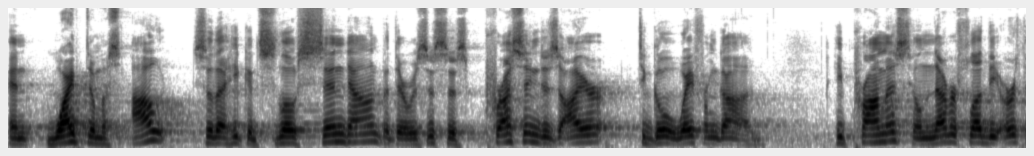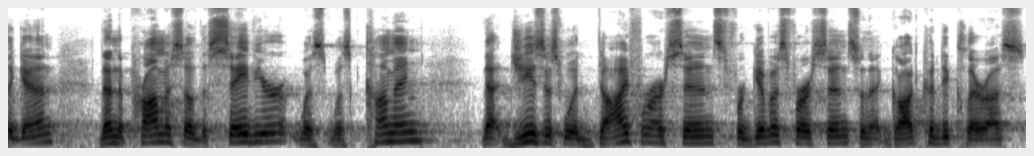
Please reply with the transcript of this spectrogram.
and wiped us out so that He could slow sin down. But there was just this pressing desire to go away from God. He promised He'll never flood the earth again. Then the promise of the Savior was, was coming that Jesus would die for our sins, forgive us for our sins, so that God could declare us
